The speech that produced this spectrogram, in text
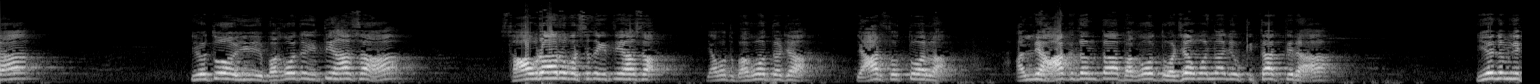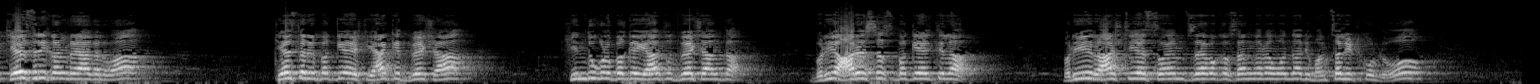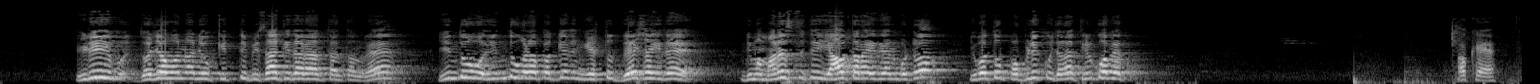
ಇವತ್ತು ಈ ಭಗವದ್ ಇತಿಹಾಸ ಸಾವಿರಾರು ವರ್ಷದ ಇತಿಹಾಸ. ಯಾವತ್ತು ಭಗವಧ್ವಜ ಯಾರ ಸೊತ್ತು ಅಲ್ಲ. ಅಲ್ಲಿ ಹಾಕದಂತ ಭಗವದ್ ಧ್ವಜವನ್ನ ನೀವು ಕಿತ್ತಾಕ್ತೀರಾ? ಏನು ನಿಮಗೆ ಕೇಸರಿ ಕಂಡ್ರೆ ಆಗಲ್ವಾ? ಕೇಸರಿ ಬಗ್ಗೆ ಎಷ್ಟು ಯಾಕೆ ದ್ವೇಷ? ಹಿಂದೂಗಳ ಬಗ್ಗೆ ಯಾಕೆ ದ್ವೇಷ ಅಂತ? ಬರೀ ಆರ್ ಎಸ್ ಎಸ್ ಬಗ್ಗೆ ಹೇಳ್ತಿಲ್ಲ. ಬರೀ ರಾಷ್ಟ್ರೀಯ ಸ್ವಯಂ ಸೇವಕ ಸಂಘವನ್ನ ನೀವು ಮನಸ್ಸಲ್ಲಿ ಇಟ್ಕೊಂಡು ಇಡೀ ಧ್ವಜವನ್ನ ನೀವು ಕಿತ್ತಿ ಬಿಸಾಕಿದಾರ ಅಂತಂತಂದ್ರೆ ಹಿಂದೂ ಹಿಂದೂಗಳ ಬಗ್ಗೆ ನಿಮ್ಗೆ ಎಷ್ಟು ದ್ವೇಷ ಇದೆ? ನಿಮ್ಮ ಮನಸ್ಥಿತಿ ಯಾವ ತರ ಇದೆ ಅನ್ಬಿಟ್ಟು ಇವತ್ತು ಪಬ್ಲಿಕ್ ಜನ ತಿಳ್ಕೋಬೇಕು.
